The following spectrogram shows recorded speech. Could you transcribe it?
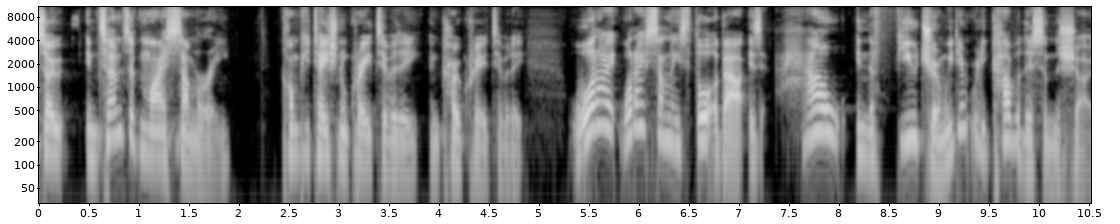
So, in terms of my summary, computational creativity and co-creativity, what I what I suddenly thought about is how in the future, and we didn't really cover this in the show,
